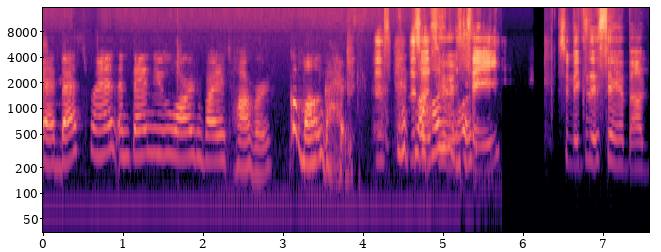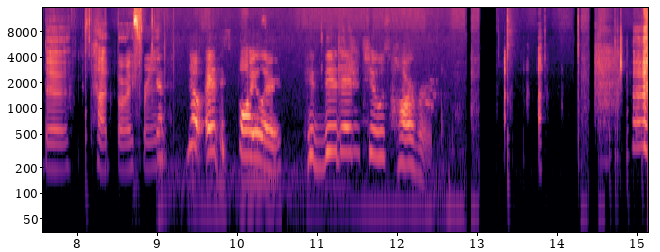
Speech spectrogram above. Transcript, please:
uh, best friend, and then you are invited to Harvard. Come on, guys. This, this was her works. say. She makes this say about the hot boyfriend. No, it's spoiler. He didn't choose Harvard. I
